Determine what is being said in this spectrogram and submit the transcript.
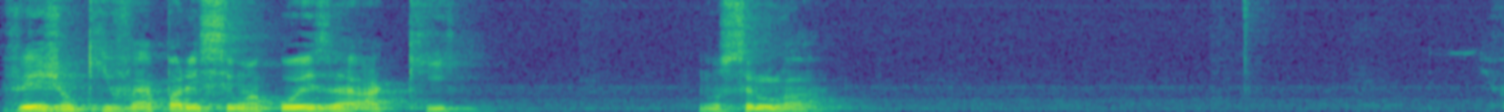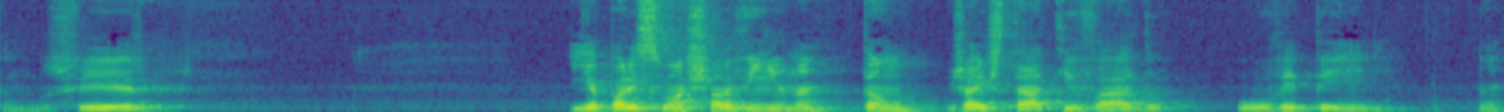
Vejam que vai aparecer uma coisa aqui no celular. Vamos ver. E apareceu uma chavinha, né? Então já está ativado o VPN. Né?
